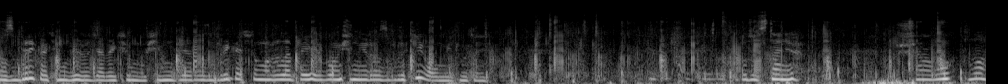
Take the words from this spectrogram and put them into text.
Rozbrykać mówię, że dziadek się musi. Mówię, rozbrykać to może lepiej, żeby on się nie rozbrykiwał mi tutaj. Bo dostanie szału. No,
